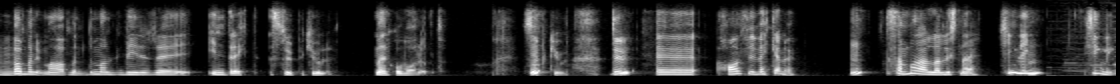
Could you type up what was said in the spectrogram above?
Mm. ja man, man, man blir eh, indirekt superkul människor att vara runt. Superkul. Du, mm. eh, ha en fin vecka nu. Mm. Detsamma alla lyssnare. 性灵。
